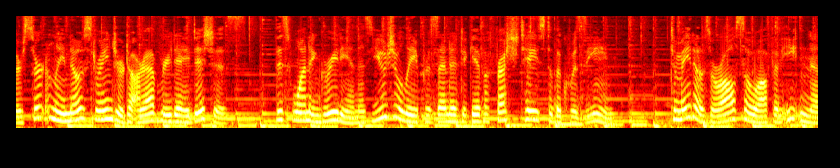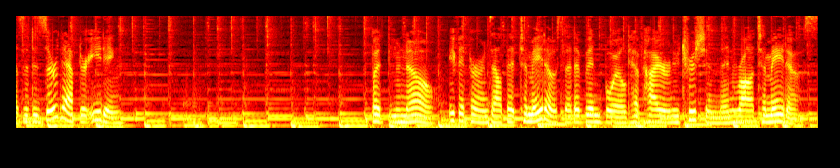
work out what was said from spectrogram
are certainly no stranger to our everyday dishes. This one ingredient is usually presented to give a fresh taste to the cuisine. Tomatoes are also often eaten as a dessert after eating. But you know, if it turns out that tomatoes that have been boiled have higher nutrition than raw tomatoes.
